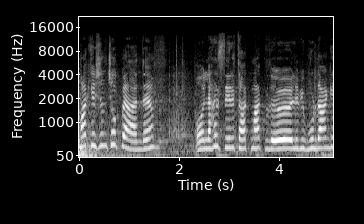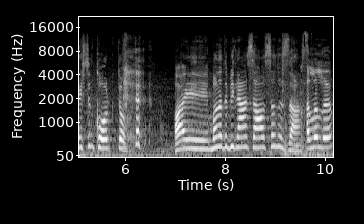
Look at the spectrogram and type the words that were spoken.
Makyajını çok beğendim. O lensleri takmakla da öyle bir buradan geçtim korktum. Ay bana da bir lens alsanıza. Alalım.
